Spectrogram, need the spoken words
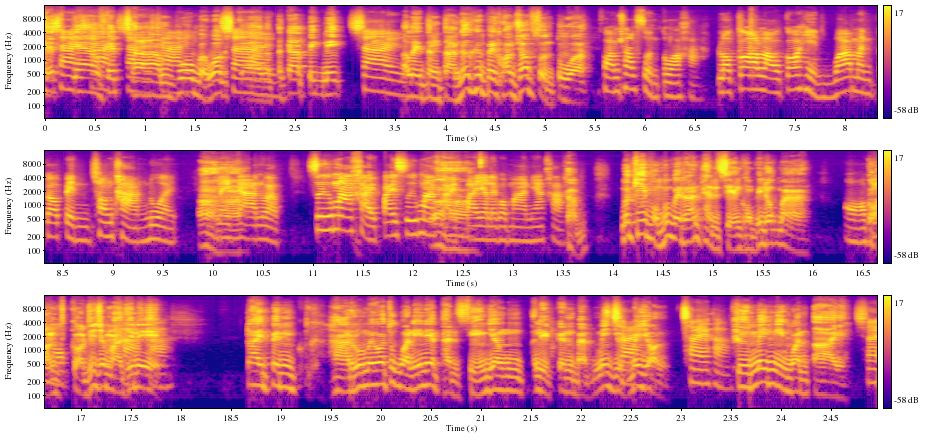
ใช่เซ็ตใช่แก้วใช่เซ็ตชามใช่พวกแบบว่าใช่ตะกร้าปิกนิกใช่อะไรต่างๆ ก็คือเป็นความชอบส่วนตัว ความชอบส่วนตัวค่ะ แล้วก็เราก็เห็นว่ามันก็เป็นช่องทางด้วยอ่าฮะในการแบบซื้อมาขายไปซื้อมาอ่าฮะขายไปอะไรประมาณเนี้ยค่ะครับ เมื่อกี้ผมเพิ่งไปร้านแผ่นเสียงของพี่นกมาอ๋อก่อนพี่ก่อนที่จะมาที่นี่ค่ะ กลายเป็นหารู้ไหมว่าทุกวันนี้เนี่ยแผ่นเสียงยังผลิตกันแบบไม่หยุดใช่ไม่หย่อน ใช่ค่ะ คือไม่มีวันตาย ใช่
